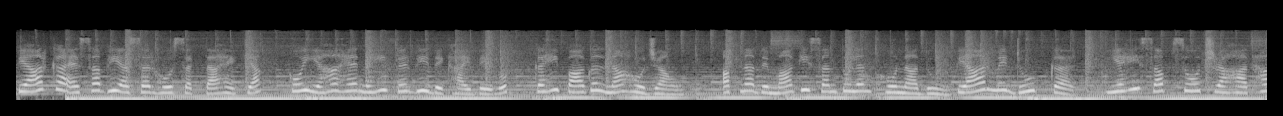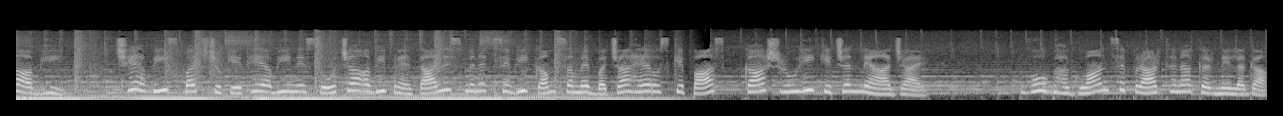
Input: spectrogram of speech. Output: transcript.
प्यार का ऐसा भी असर हो सकता है क्या? कोई यहाँ है नहीं फिर भी दिखाई दे वो, कहीं पागल ना हो जाऊँ। अपना दिमागी संतुलन खो ना दूँ। प्यार में डूब कर, यही सब सोच रहा था अभी। छह बीस बज चुके थे, अभी ने सोचा, अभी पैतालीस मिनट से भी कम समय बचा है, उसके पास काश रूही किचन में आ जाए। वो भगवान से प्रार्थना करने लगा।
